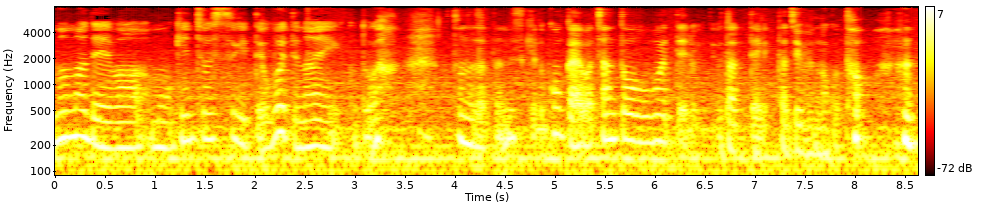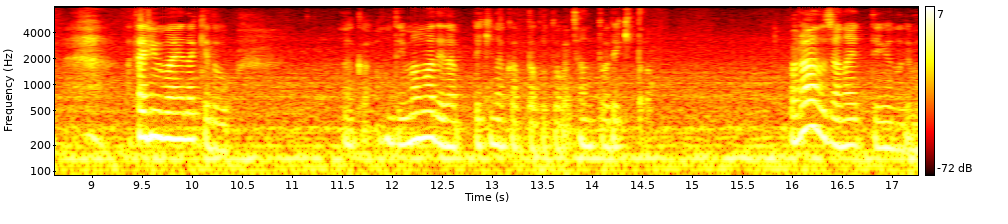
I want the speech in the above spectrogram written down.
今まではもう緊張しすぎて覚えてないことがほとんどだったんですけど今回はちゃんと覚えてる歌ってた自分のこと。当たり前だけどなんか本当今までできなかったことがちゃんとできた。バラードじゃないっていうのでも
